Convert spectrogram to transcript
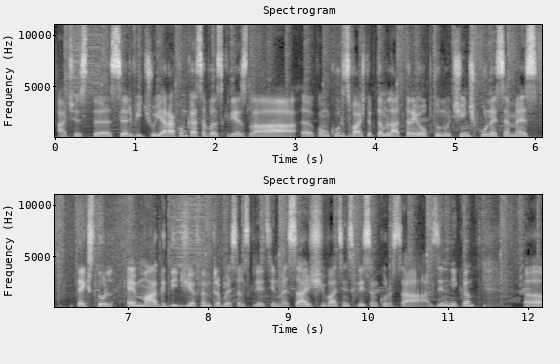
acest uh, serviciu. Iar acum, ca să vă înscrieți la uh, concurs, vă așteptăm la 3815 cu un SMS. Textul EMAG DGFM trebuie să-l scrieți în mesaj și v-ați înscris în cursa zilnică. Uh,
